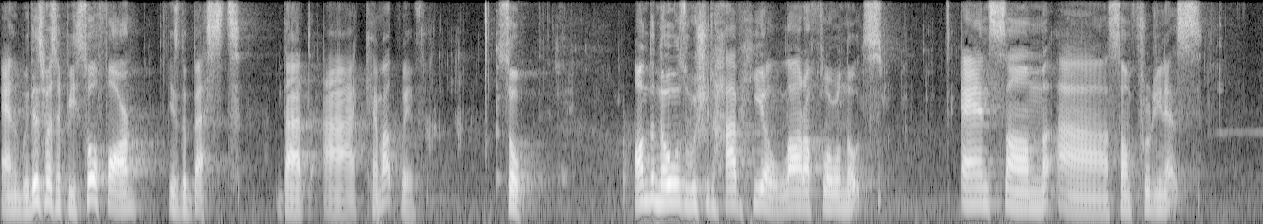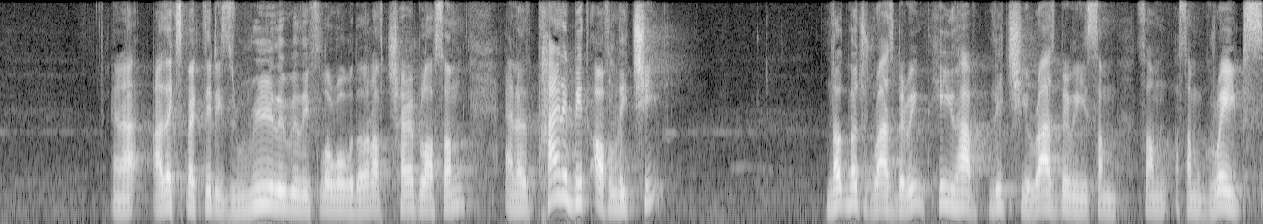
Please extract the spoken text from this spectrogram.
And with this recipe so far is the best that I came up with. So on the nose, we should have here a lot of floral notes and some, uh, some fruitiness. And I, as expected, it's really, really floral with a lot of cherry blossom and a tiny bit of lychee. Not much raspberry. Here you have lychee, raspberry, some, some, some grapes,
